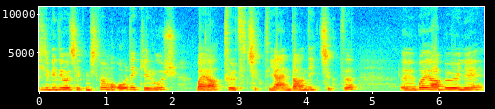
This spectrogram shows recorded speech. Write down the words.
bir video çekmiştim ama oradaki ruj bayağı tırt çıktı yani dandik çıktı. Bayağı böyle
